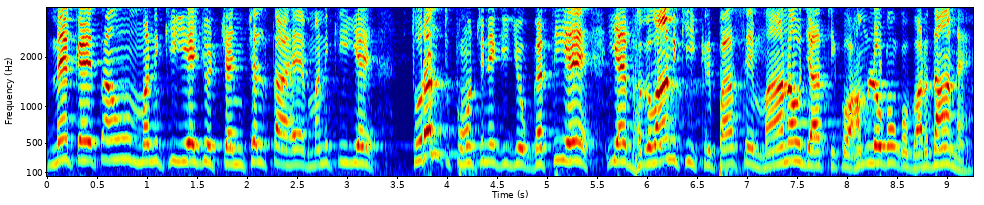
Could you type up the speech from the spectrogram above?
मैं कहता हूँ, मन की यह जो चंचलता है, मन की यह तुरंत पहुँचने की जो गति है, यह भगवान की कृपा से मानव जाति को, हम लोगों को वरदान है।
